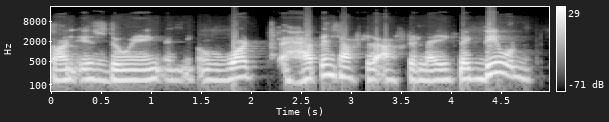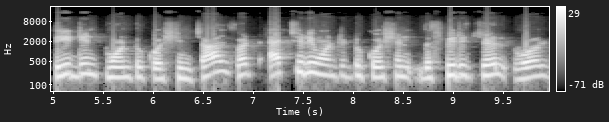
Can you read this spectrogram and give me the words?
सन इज डुइङ एन्ड वाट happens after the afterlife like they would they didn't want to question charles but actually wanted to question the spiritual world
